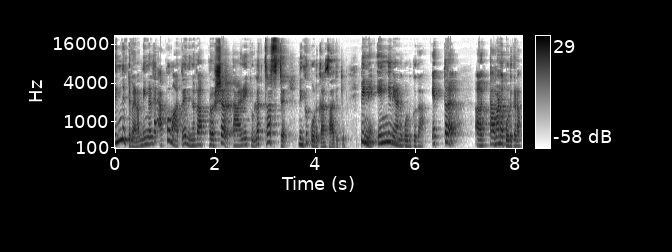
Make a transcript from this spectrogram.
എന്നിട്ട് വേണം നിങ്ങളുടെ അപ്പോൾ മാത്രമേ നിങ്ങൾക്ക് ആ പ്രഷർ താഴേക്കുള്ള ത്രസ്റ്റ് നിങ്ങൾക്ക് കൊടുക്കാൻ സാധിക്കും. പിന്നെ എങ്ങനെയാണ് കൊടുക്കുക? എത്ര തവണ കൊടുക്കണം?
